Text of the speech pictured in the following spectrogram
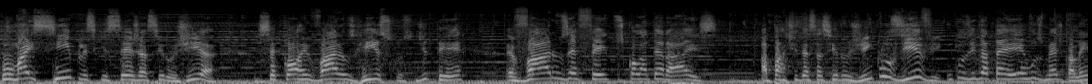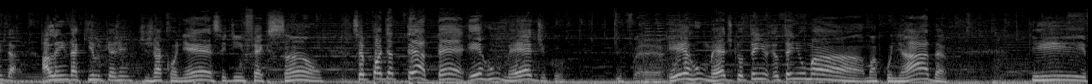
Por mais simples que seja a cirurgia, você corre vários riscos de ter eh, vários efeitos colaterais a partir dessa cirurgia, inclusive, inclusive até erros médicos, além, da, além daquilo que a gente já conhece, de infecção. Você pode até até erro médico. Erro médico. Eu tenho, eu tenho uma, uma cunhada que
